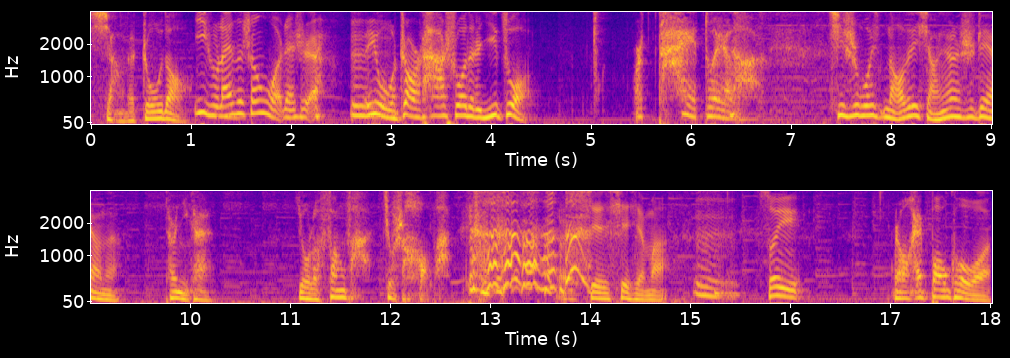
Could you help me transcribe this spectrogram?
想的周到。艺术来自生活，这是。嗯哎呦，我照着他说的这一做，我说太对了。其实我脑子里想象是这样的。他说：“你看，有了方法就是好吧？” 谢谢谢妈。嗯所以，然后还包括我，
